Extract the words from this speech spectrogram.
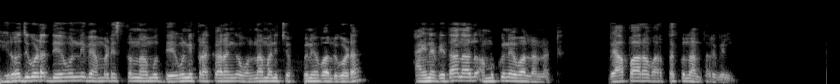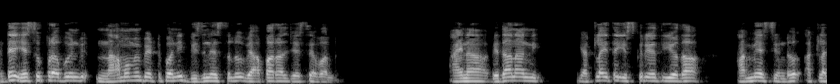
ఈరోజు కూడా దేవుణ్ణి వెంబడిస్తున్నాము దేవుని ప్రకారంగా ఉన్నామని చెప్పుకునే వాళ్ళు కూడా ఆయన విధానాలు అమ్ముకునే వాళ్ళు అన్నట్టు. వ్యాపార వర్తకులు అంటారు వీళ్ళు. అంటే యేసు ప్రభుని నామమే పెట్టుకొని బిజినెస్లు వ్యాపారాలు చేసేవాళ్ళు. ఆయన విధానాన్ని ఎట్లయితే ఇస్క్రియతి యోధ అమ్మేసిండో అట్లా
